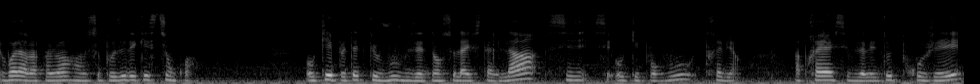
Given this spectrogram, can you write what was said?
voilà, va falloir se poser des questions, quoi. Ok, peut-être que vous, vous êtes dans ce lifestyle-là. Si c'est ok pour vous, très bien. Après, si vous avez d'autres projets,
